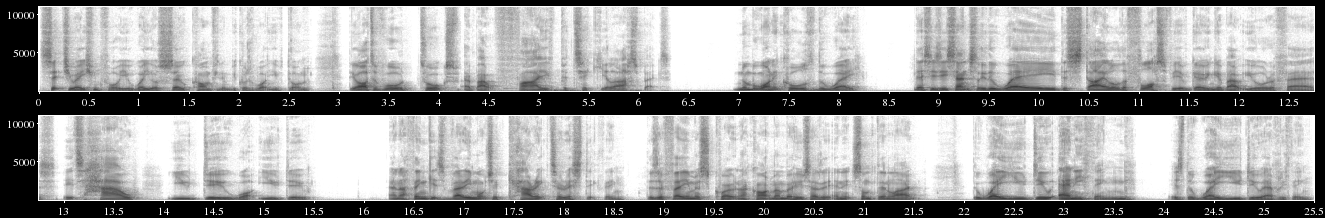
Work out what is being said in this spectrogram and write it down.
situation for you where you're so confident because of what you've done, the Art of War talks about five particular aspects. Number one, it calls the way. This is essentially the way, the style, or the philosophy of going about your affairs. It's how you do what you do. And I think it's very much a characteristic thing. There's a famous quote, and I can't remember who said it, and it's something like, The way you do anything is the way you do everything,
